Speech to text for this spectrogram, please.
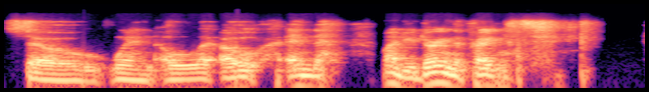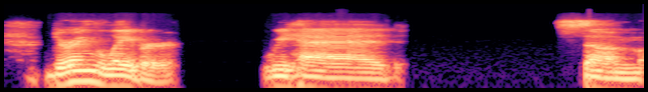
So when oh, and mind you, during the pregnancy, during labor, we had some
